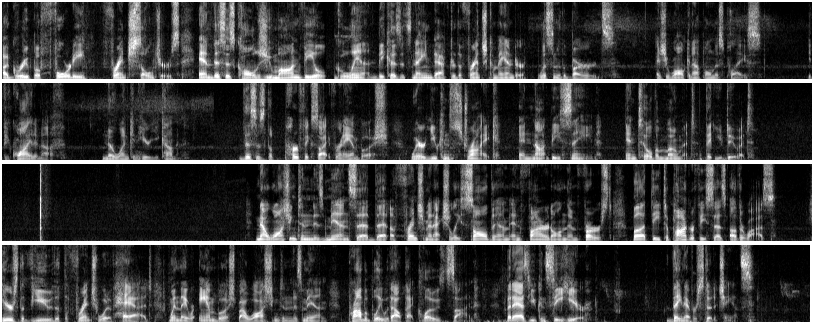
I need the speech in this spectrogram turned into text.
a group of 40 French soldiers. And this is called Jumonville Glen because it's named after the French commander. Listen to the birds as you're walking up on this place. If you're quiet enough, no one can hear you coming. This is the perfect site for an ambush where you can strike and not be seen until the moment that you do it. Now, Washington and his men said that a Frenchman actually saw them and fired on them first, but the topography says otherwise. Here's the view that the French would have had when they were ambushed by Washington and his men, probably without that closed sign. But as you can see here, they never stood a chance.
